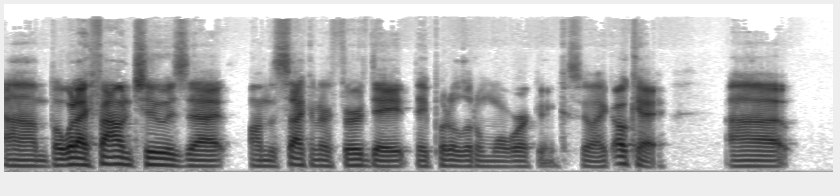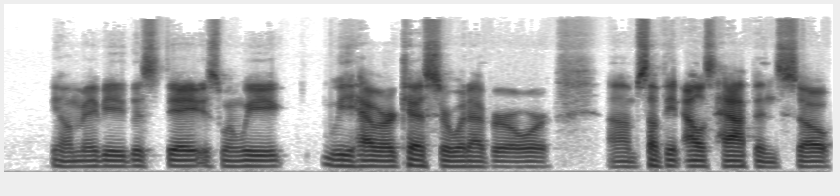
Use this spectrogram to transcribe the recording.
Um, but what I found too is that on the second or third date, they put a little more work in because they're like, okay, uh, you know, maybe this date is when we we have our kiss or whatever, or um, something else happens. So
